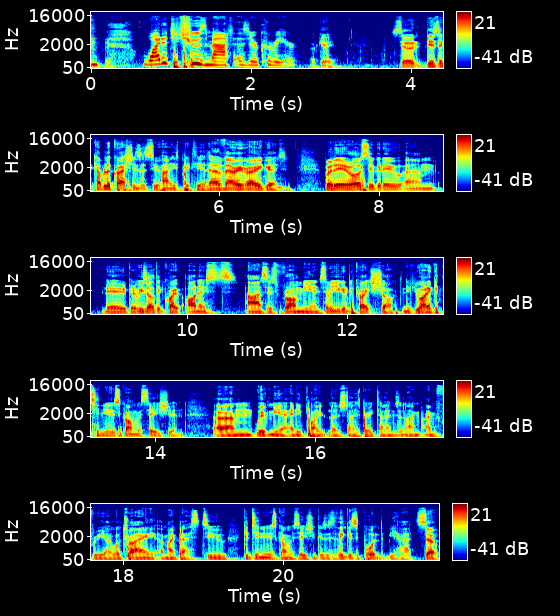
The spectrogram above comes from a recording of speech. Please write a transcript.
Why did you choose math as your career? Okay. So there's a couple of questions that Suhani's picked here that are very, very good, but they're also going to um, they're going to result in quite honest answers from me, and some of you are going to be quite shocked. And if you want to continue this conversation um, with me at any point, lunchtimes, break times, and I'm I'm free, I will try my best to continue this conversation because I think it's important to be had. So,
